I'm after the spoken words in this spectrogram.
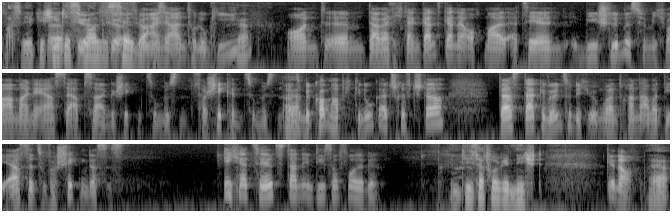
Was wirklich jedes äh, für, Mal für, dasselbe für eine Anthologie. Ja. Und ähm, da werde ich dann ganz gerne auch mal erzählen, wie schlimm es für mich war, meine erste Absage schicken zu müssen, verschicken zu müssen. Also Ja. bekommen habe ich genug als Schriftsteller. Das, da gewöhnst du dich irgendwann dran, aber die erste zu verschicken, das ist. Ich erzähle es dann in dieser Folge. In dieser Folge nicht. Genau. Ja.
